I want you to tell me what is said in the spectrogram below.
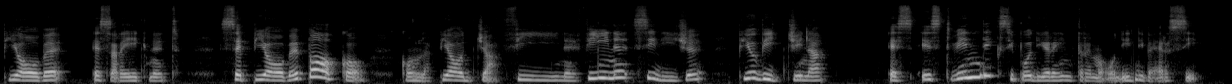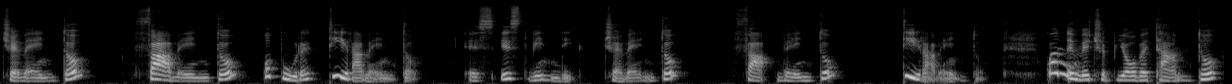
piove, es regnet. Se piove poco, con la pioggia fine fine si dice pioviggina. Es ist windig si può dire in tre modi diversi. C'è vento, fa vento oppure tira vento. Es ist windig, c'è vento, fa vento, tira vento. Quando invece piove tanto,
